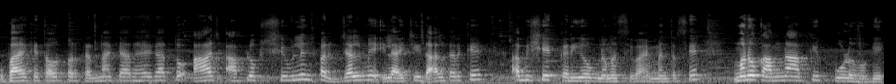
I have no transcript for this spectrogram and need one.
उपाय के तौर पर करना क्या रहेगा? तो आज आप लोग शिवलिंग पर जल में इलायची डाल करके अभिषेक करिए ओम नमः शिवाय मंत्र से। मनोकामना आपकी पूर्ण होगी।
